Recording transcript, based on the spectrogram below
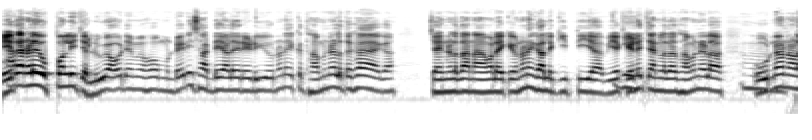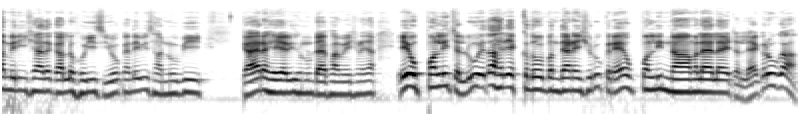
ਇਹ ਤਾਂ ਨਾਲੇ ਓਪਨਲੀ ਚੱਲੂਗਾ ਉਹ ਜਿਵੇਂ ਉਹ ਮੁੰਡੇ ਨਹੀਂ ਸਾਡੇ ਵਾਲੇ ਰੇਡੀਓ ਉਹਨਾਂ ਨੇ ਇੱਕ ਥੰਬਨੇਲ ਦਿਖਾਇਆ ਹੈਗਾ। ਚੈਨਲ ਦਾ ਨਾਮ ਲੈ ਕੇ ਉਹਨਾਂ ਨੇ ਗੱਲ ਕੀਤੀ ਆ ਵੀ ਇਹ ਕਿਹੜੇ ਚੈਨਲ ਦਾ ਥੰਬਨੇਲ ਆ? ਉਹਨਾਂ ਨਾਲ ਮੇਰੀ ਸ਼ਾਇਦ ਗੱਲ ਹੋਈ ਸੀ ਉਹ ਕਹਿੰਦੇ ਵੀ ਸਾਨੂੰ ਵੀ ਕਹਿ ਰਹੇ ਆ ਵੀ ਤੁਹਾਨੂੰ ਡੈਫਾਮੇਸ਼ਨ ਜਾਂ ਇਹ ਓਪਨਲੀ ਚੱਲੂ ਇਹ ਤਾਂ ਹਜੇ ਇੱਕ ਦੋ ਬੰਦਿਆਂ ਨੇ ਸ਼ੁਰੂ ਕਰਿਆ ਓਪਨਲੀ ਨਾਮ ਲੈ ਲੈ ਚੱਲਿਆ ਕਰੂਗਾ।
